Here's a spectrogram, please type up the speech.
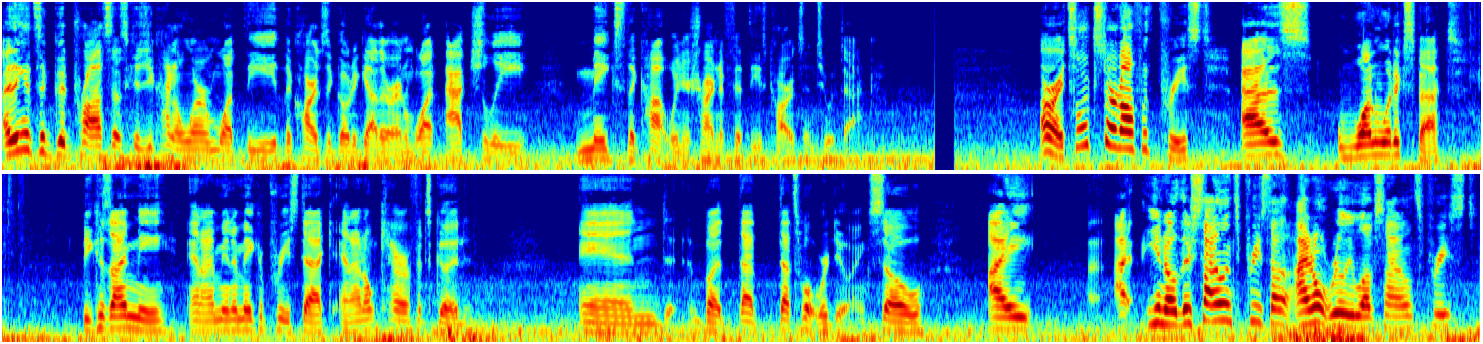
I think it's a good process because you kind of learn what the, the cards that go together and what actually makes the cut when you're trying to fit these cards into a deck. All right, so let's start off with Priest, as one would expect, because I'm me and I'm going to make a Priest deck, and I don't care if it's good, and but that that's what we're doing. So, I, I you know, there's Silence Priest. I don't really love Silence Priest.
